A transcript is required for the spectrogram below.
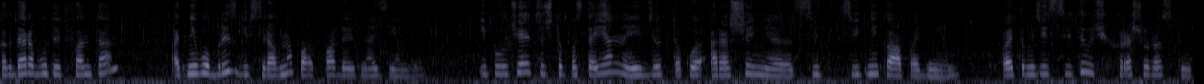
Когда работает фонтан, от него брызги все равно падают на землю. И получается, что постоянно идет такое орошение цвет, цветника под ним. Поэтому здесь цветы очень хорошо растут.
